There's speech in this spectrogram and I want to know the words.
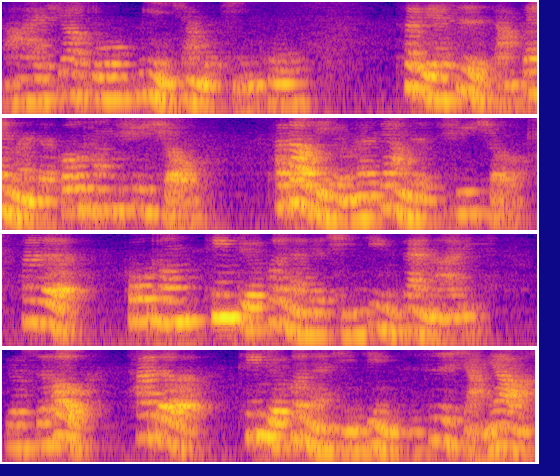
然后还需要多面向的评估，特别是长辈们的沟通需求，他到底有没有这样的需求？他的。沟通听觉困难的情境在哪里？有时候他的听觉困难情境只是想要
